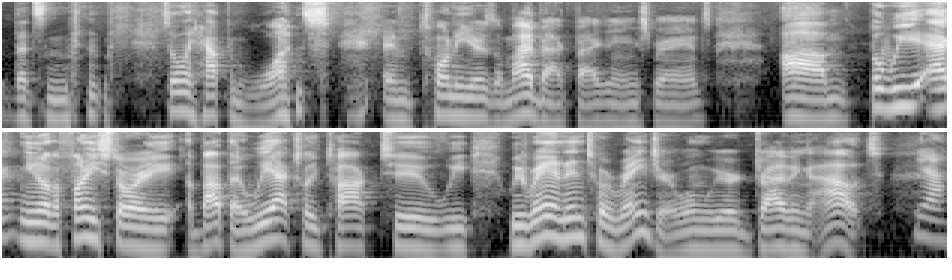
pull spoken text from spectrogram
that's, it's only happened once in 20 years of my backpacking experience. Um, but we act, you know, the funny story about that, we actually talked to, we, we ran into a ranger when we were driving out. Yeah.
